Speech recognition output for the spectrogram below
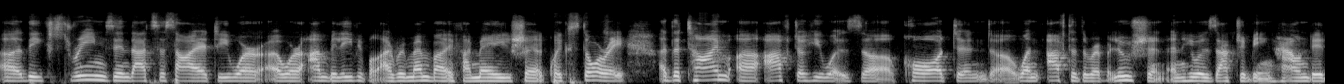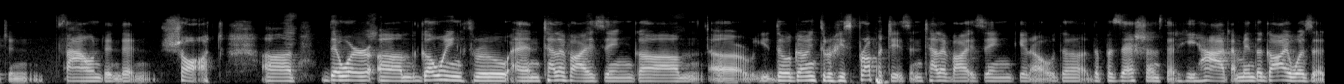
uh, the extremes in that society were uh, were unbelievable. I remember, if I may share a quick story, at the time uh, after he was uh, caught and uh, when after the revolution, and he was actually being hounded and found and then shot. They were um, going through and televising. Um, they were going through his properties and televising, you know, the the possessions that he had. I mean, the guy was a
